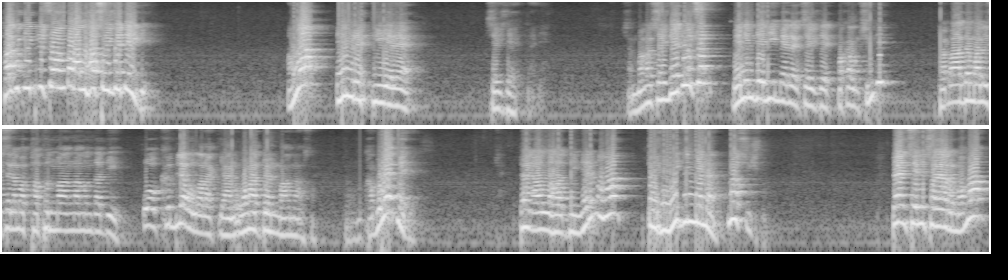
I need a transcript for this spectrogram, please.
Halbuki İblis o anda Allah'a secdedeydi. Ama emrettiği yere secde etmedi. Sen bana secde ediyorsun, benim dediğim yere secde et. Bakalım şimdi. Tabi Adem Aleyhisselam'a tapınma anlamında değil. O kıble olarak yani ona dön manasında. Onu kabul etmedi. Ben Allah'a dinlerim ama dediğini dinlemem. Nasıl iş bu? Ben seni sayarım ama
